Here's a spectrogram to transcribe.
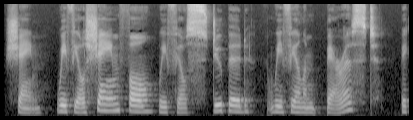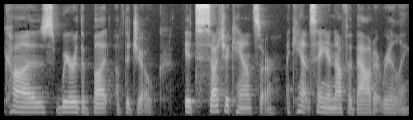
shame. We feel shameful, we feel stupid, we feel embarrassed because we're the butt of the joke. It's such a cancer. I can't say enough about it, really.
